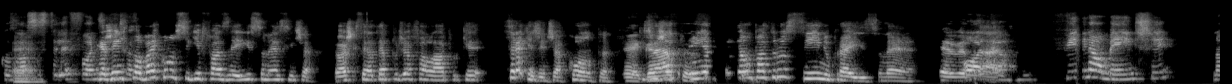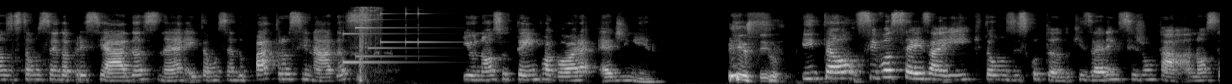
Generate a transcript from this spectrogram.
com os É. nossos telefones. Porque a gente vai- só vai conseguir fazer isso, né, Cintia? Eu acho que você até podia falar, porque será que a gente já conta? É, A gente já graças. tem até um patrocínio para isso, né? É Olha, finalmente nós estamos sendo apreciadas, né? E estamos sendo patrocinadas. E o nosso tempo agora é dinheiro. Isso. Então, se vocês aí que estão nos escutando quiserem se juntar ao nosso,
